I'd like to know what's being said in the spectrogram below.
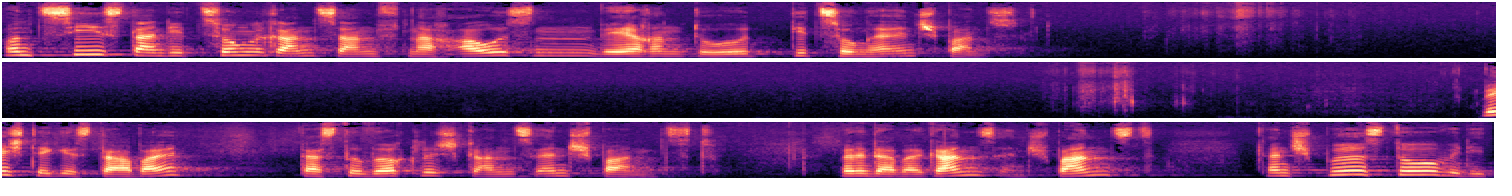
und ziehst dann die Zunge ganz sanft nach außen, während du die Zunge entspannst. Wichtig ist dabei, dass du wirklich ganz entspannst. Wenn du dabei ganz entspannst, dann spürst du, wie, die,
